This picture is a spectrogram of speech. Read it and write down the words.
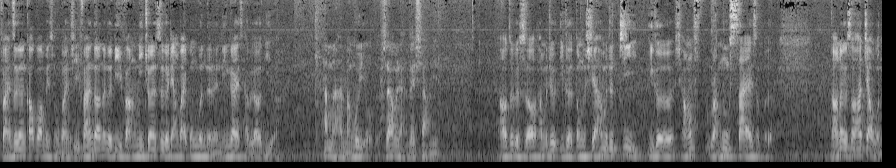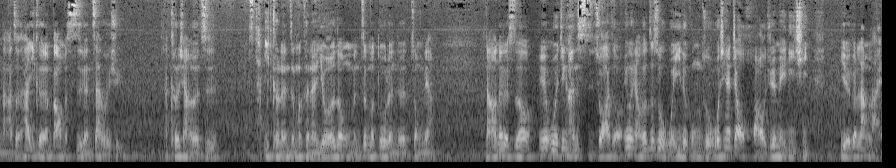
反正这跟高不高没什么关系。反正到那个地方，你就算是个两百公分的人，你应该也踩不到地吧？他们还蛮会游的，所以他们俩在下面。然后这个时候他们就一个东西啊，他们就系一个像软木塞什么的。然后那个时候他叫我拿着，他一个人把我们四个人载回去，那可想而知，他一个人怎么可能有得动我们这么多人的重量？然后那个时候，因为我已经很死抓着，因为我想说这是我唯一的工作，我现在叫我滑，我觉得没力气。有一个浪来，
